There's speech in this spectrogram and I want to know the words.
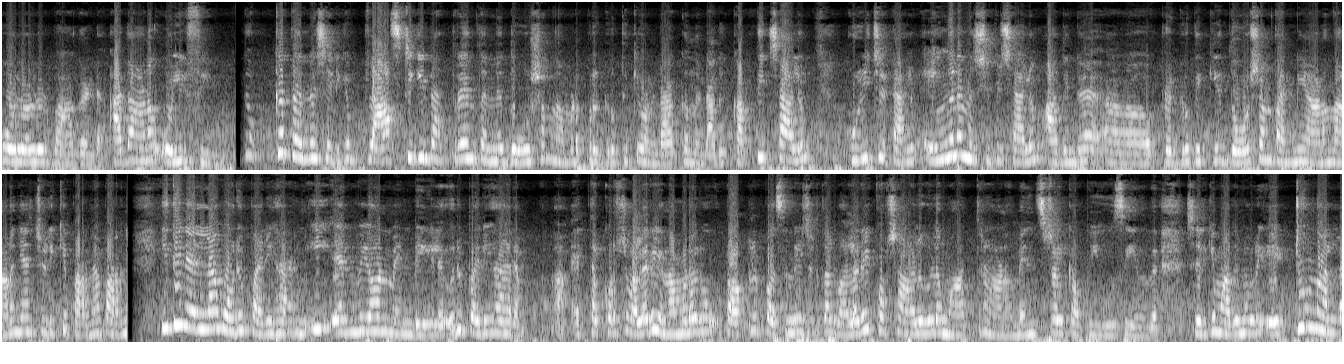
പോലുള്ള ഒരു ഭാഗമുണ്ട്. അതാണ് ഒലിഫിൻ ഇതൊക്കെ തന്നെ ശരിക്കും പ്ലാസ്റ്റിക്കിന്റെ അത്രയും തന്നെ ദോഷം നമ്മുടെ പ്രകൃതിക്ക് ഉണ്ടാക്കുന്നുണ്ട്. അത് കത്തിച്ചാലും കുഴിച്ചിട്ടാലും എങ്ങനെ നശിപ്പിച്ചാലും അതിന്റെ പ്രകൃതിക്ക് ദോഷം തന്നെയാണെന്നാണ് ഞാൻ ചുരുക്കി പറഞ്ഞ പറഞ്ഞു. ഇതിനെല്ലാം ഒരു പരിഹാരം. ഈ എൻവയോൺമെന്റ് ഒരു പരിഹാരം. എത്ര കുറച്ച് വളരെ നമ്മുടെ ഒരു ടോട്ടൽ പെർസെന്റേജ് എടുത്താൽ വളരെ കുറച്ച് ആളുകൾ മാത്രമാണ് മെൻസ്ട്രൽ കപ്പ് യൂസ് ചെയ്യുന്നത്. ശരിക്കും അതിനൊരു ഏറ്റവും നല്ല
